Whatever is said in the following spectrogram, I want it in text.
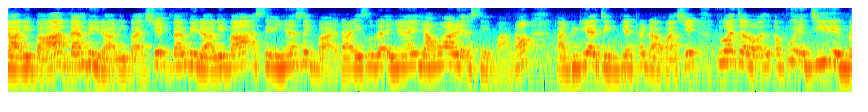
ဒာလေးပါပန်းဗေဒာလေးပါရှင့်ပန်းဗေဒာလေးပါအစင်အရန်စိတ်ပါတယ်ဒါလေးဆိုလည်းအရန်ရောင်းရတဲ့အစင်ပါเนาะဒါဒုတိယကြိမ်ပြန်ထွက်တာပါရှင့်သူကကြတော့အပွင့်အကြီးတွေမ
